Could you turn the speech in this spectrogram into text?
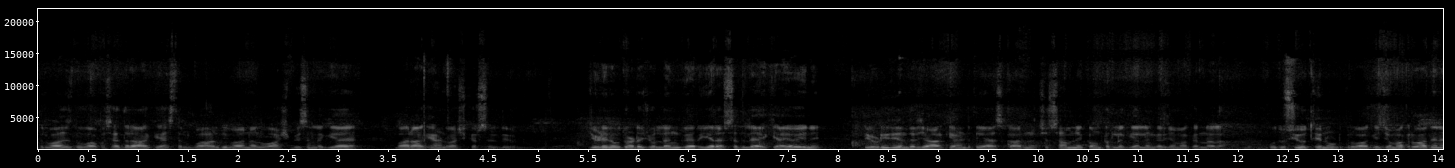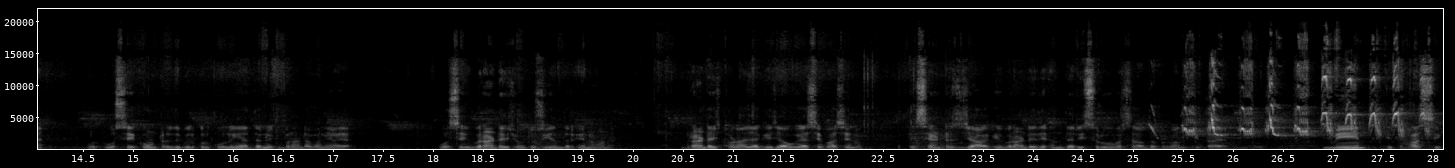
ਦਰਵਾਜ਼ੇ ਤੋਂ ਵਾਪਸ ਇੱਧਰ ਆ ਕੇ ਇਸ ਤਰ੍ਹਾਂ ਬਾਹਰ ਦੀਵਾਰ ਨਾਲ ਵਾਸ਼ ਬੇਸਨ ਲੱਗਿਆ ਹੋਇਆ, ਬਾਹਰ ਆ ਕੇ ਹੈਂਡ ਵਾਸ਼ ਕਰ ਸਕਦੇ ਹੋ। ਜਿਹੜੇ ਲੋਕ ਤੁਹਾਡੇ ਚੋਂ ਲੰਗਰ ਜਾਂ ਰਸਦ ਲੈ ਕੇ ਆਏ ਹੋਏ ਨੇ ਡਿਊਟੀ ਦੇ ਅੰਦਰ ਜਾ ਕੇ ਐਂਡ ਤੇ ਇਸ ਕਾਰਨਰ 'ਚ ਸਾਹਮਣੇ ਕਾਊਂਟਰ ਲੱਗਿਆ ਲੰਗਰ ਜਮ੍ਹਾਂ ਕਰਨ ਵਾਲਾ। ਉਹ ਤੁਸੀਂ ਉੱਥੇ ਨੋਟ ਕਰਵਾ ਕੇ ਜਮ੍ਹਾਂ ਕਰਵਾ ਦੇਣਾ। ਔਰ ਉਸੇ ਕਾਊਂਟਰ ਦੇ ਬਿਲਕੁਲ ਕੋਲ ਹੀ ਇੱਧਰ ਨੂੰ ਇੱਕ ਬਰਾਂਡਾ ਬਣਿਆ ਹੋਇਆ। ਉਸੇ ਬਰਾਂਡੇ 'ਚੋਂ ਤੁਸੀਂ ਅੰਦਰ ਇਨ ਹੋਣਾ। ਬਰਾਂਡੇ 'ਚ ਥੋੜਾ ਜਿਹਾ ਅੱਗੇ ਜਾਓਗੇ ਐਸੇ ਪਾਸੇ ਨੂੰ ਤੇ ਸੈਂਟਰ 'ਚ ਜਾ ਕੇ ਬਰਾਂਡੇ ਦੇ ਅੰਦਰ ਹੀ ਸਰੋਵਰ ਸਾਹਿਬ ਦਾ ਪ੍ਰਬੰਧ ਕੀਤਾ ਹੋਇਆ। ਮੇਨ ਇਤਿਹਾਸਿਕ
